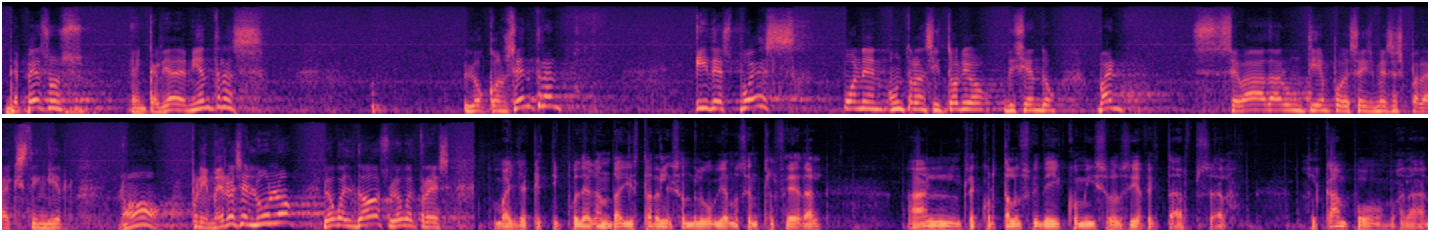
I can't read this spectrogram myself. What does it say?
de pesos en calidad de mientras, lo concentran y después ponen un transitorio diciendo, bueno, se va a dar un tiempo de seis meses para extinguirlo. No, primero es el 1, luego el 2, luego el 3. Vaya qué tipo de agandalla está realizando el gobierno central federal al recortar los fideicomisos y afectar pues, a al campo, a las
